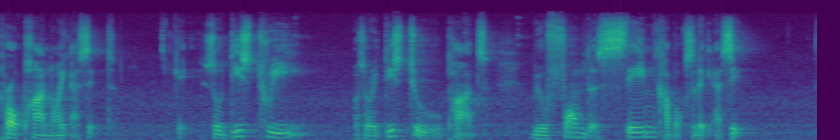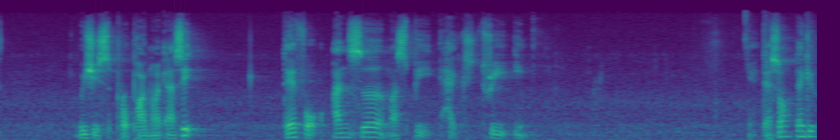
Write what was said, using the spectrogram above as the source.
propanoic acid. Okay so these three oh, sorry these two parts will form the same carboxylic acid which is propanoic acid. Therefore answer must be hex-3-ene that's all. Thank you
